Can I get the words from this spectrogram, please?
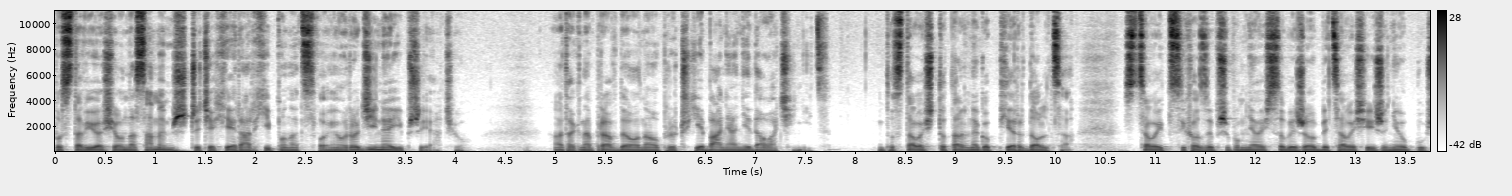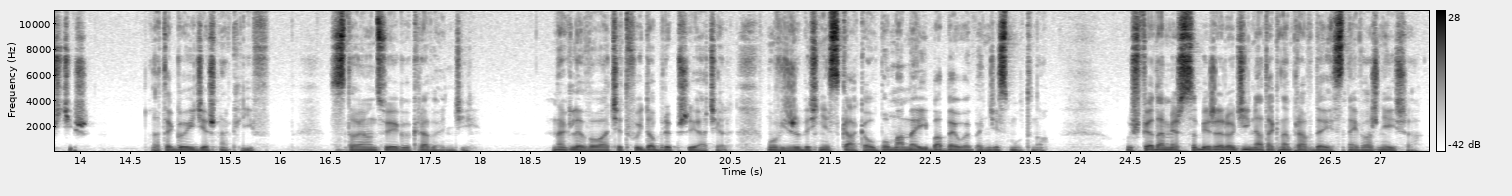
Postawiłaś ją na samym szczycie hierarchii ponad swoją rodzinę i przyjaciół. A tak naprawdę ona oprócz jebania nie dała ci nic. Dostałeś totalnego pierdolca. Z całej psychozy przypomniałeś sobie, że obiecałeś jej, że nie opuścisz. Dlatego idziesz na klif, stojąc u jego krawędzi. Nagle woła cię twój dobry przyjaciel. Mówi, żebyś nie skakał, bo mamę i babełę będzie smutno. Uświadamiasz sobie, że rodzina tak naprawdę jest najważniejsza.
